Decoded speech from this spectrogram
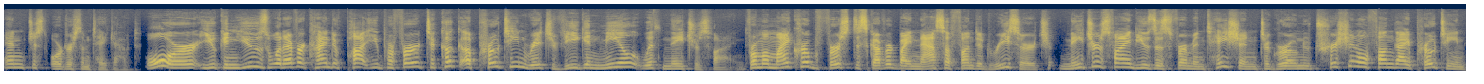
and just order some takeout. Or you can use whatever kind of pot you prefer to cook a protein-rich vegan meal with Nature's Fynd. From a microbe first discovered by NASA-funded research, Nature's Fynd uses fermentation to grow nutritional fungi protein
